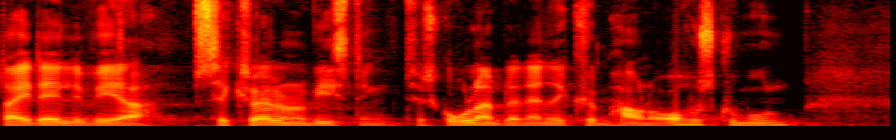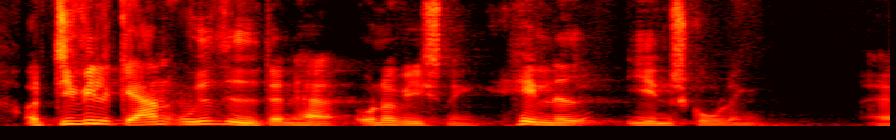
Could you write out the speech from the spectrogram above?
der i dag leverer seksualundervisning til skolerne, blandt andet i København og Aarhus Kommune. Og de ville gerne udvide den her undervisning helt ned i indskolingen. Øh,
